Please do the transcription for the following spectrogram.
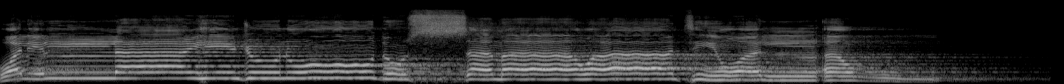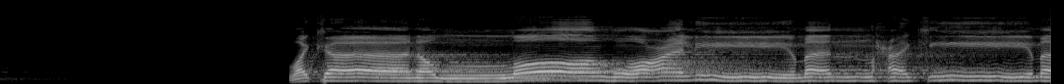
ولله جنود السماوات وكان الله عليما حكيما.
